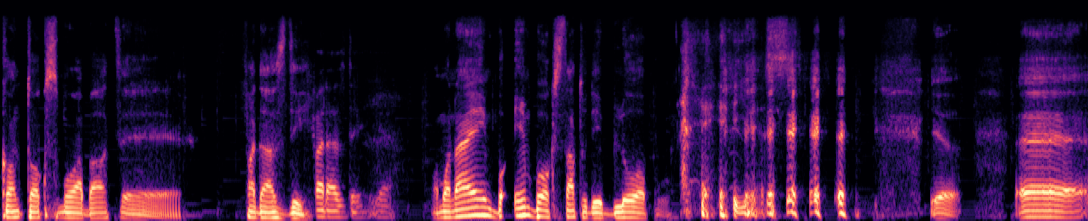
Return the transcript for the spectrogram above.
Con talks more about uh, Father's Day. Father's Day. Yeah. I'm on our inbox start to dey blow up. yes. yeah. Uh,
